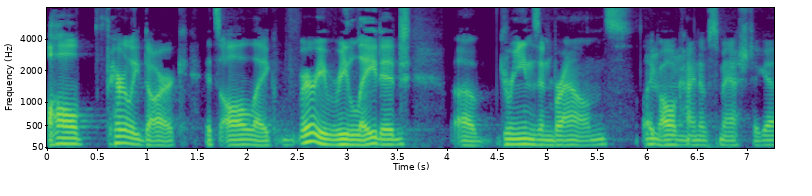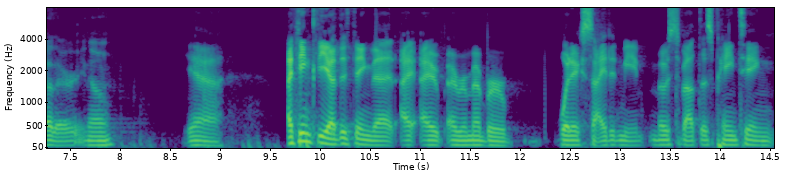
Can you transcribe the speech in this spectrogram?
all fairly dark. It's all like very related uh, greens and browns, like all kind of smashed together. You know. Yeah. I think the other thing that I, I, I remember what excited me most about this painting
